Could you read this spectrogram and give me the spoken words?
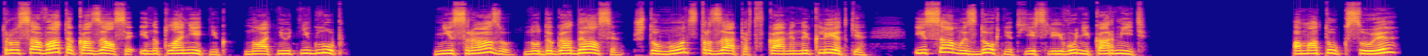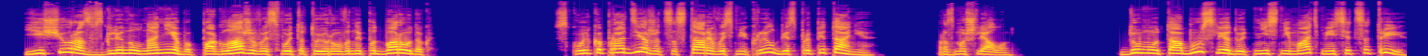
Трусоват оказался инопланетник, но отнюдь не глуп. Не сразу, но догадался, что монстр заперт в каменной клетке и сам издохнет, если его не кормить. Аматук Суэ еще раз взглянул на небо, поглаживая свой татуированный подбородок. «Сколько продержится старый восьмикрыл без пропитания?» – размышлял он. «Думаю, табу следует не снимать месяца три.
